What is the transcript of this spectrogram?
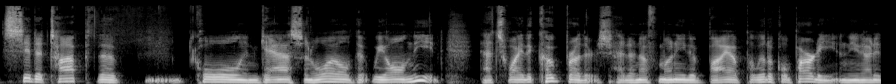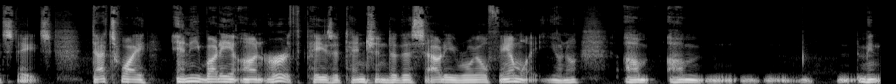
sit atop the coal and gas and oil that we all need. That's why the Koch brothers had enough money to buy a political party in the United States. That's why anybody on earth pays attention to the Saudi royal family, you know. Um, um, I mean,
